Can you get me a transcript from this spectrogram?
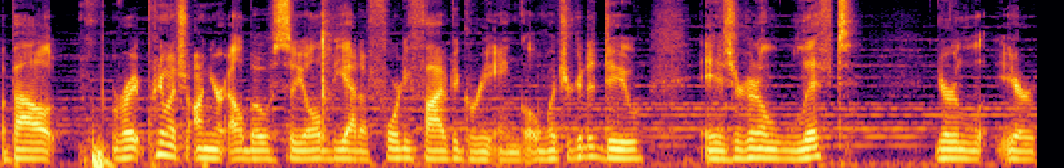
about right pretty much on your elbow so you'll be at a 45 degree angle. What you're going to do is you're going to lift your your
